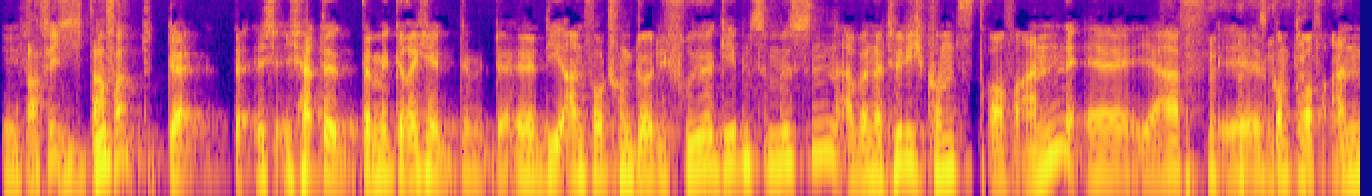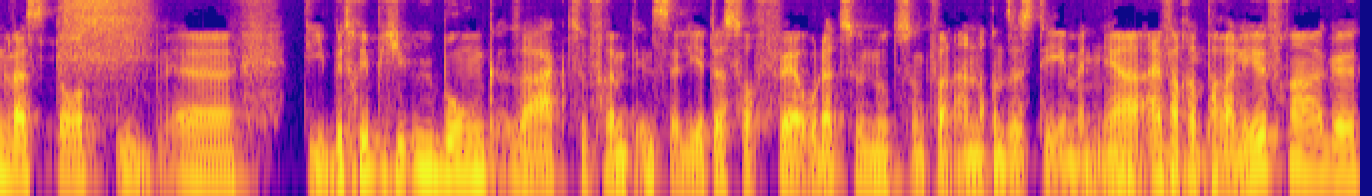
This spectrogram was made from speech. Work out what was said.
Darf ich? Darf er? Ich, ich hatte damit gerechnet, die Antwort schon deutlich früher geben zu müssen, aber natürlich kommt es drauf an. Äh, ja, es kommt drauf an, was dort die, äh, die betriebliche Übung sagt zu fremd installierter Software oder zur Nutzung von anderen Systemen. Ja, mhm. einfache mhm. Parallelfrage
